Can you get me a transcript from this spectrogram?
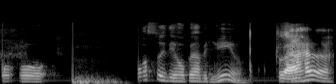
O, o... Posso interromper rapidinho? Claro.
